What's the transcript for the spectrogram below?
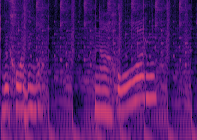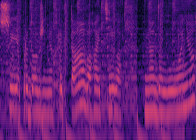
Виходимо нагору. Шия продовження хребта, вага тіла на долонях.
